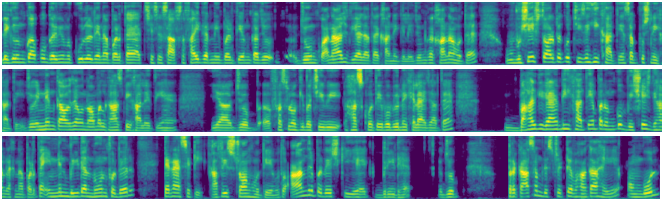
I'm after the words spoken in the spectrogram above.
लेकिन उनको आपको गर्मियों में कूलर देना पड़ता है, अच्छे से साफ़ सफ़ाई करनी पड़ती है, उनका जो जो उनको अनाज दिया जाता है खाने के लिए, जो उनका खाना होता है, वो विशेष तौर पर कुछ चीज़ें ही खाती हैं, सब कुछ नहीं खाती। जो इंडियन काउज है, वो नॉर्मल घास भी खा लेती हैं। या जो फ़सलों की बची हुई हस्क होती है, वो भी उन्हें खिलाए जाते हैं। बाहर की गायें भी खाती हैं, पर उनको विशेष ध्यान रखना पड़ता है। Indian breed are known for their tenacity काफ़ी स्ट्रांग होती है वो। तो आंध्र प्रदेश की यह एक ब्रीड है, जो प्रकाशम डिस्ट्रिक्ट है, वहाँ का है ये, ओंगोल।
